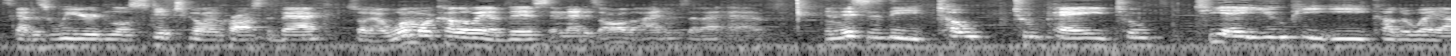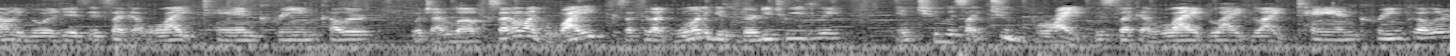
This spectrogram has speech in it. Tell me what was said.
It's got this weird little stitch going across the back. So I got one more colorway of this, and that is all the items that I have. And this is the Taupe Toupe Taupe T-A-U-P-E colorway. I don't even know what it is. It's like a light tan cream color, which I love because I don't like white because I feel like one, it gets dirty too easily, and two, it's like too bright. This is like a light, light, light tan cream color,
